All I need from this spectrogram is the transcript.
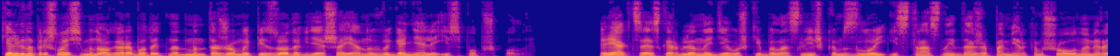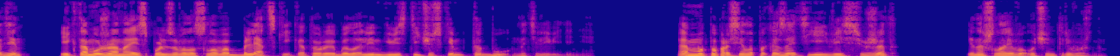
Кельвину пришлось много работать над монтажом эпизода, где Шаяну выгоняли из поп-школы. Реакция оскорбленной девушки была слишком злой и страстной даже по меркам шоу номер один, и к тому же она использовала слово «блядский», которое было лингвистическим табу на телевидении. Эмма попросила показать ей весь сюжет и нашла его очень тревожным.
